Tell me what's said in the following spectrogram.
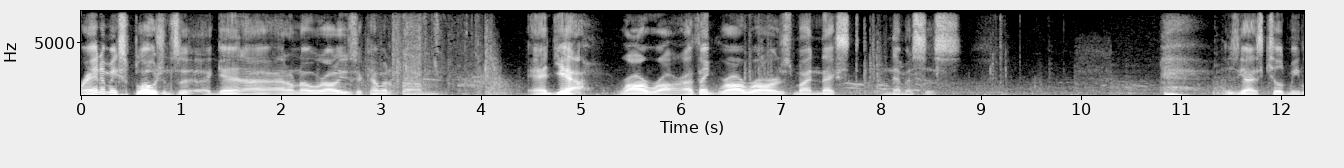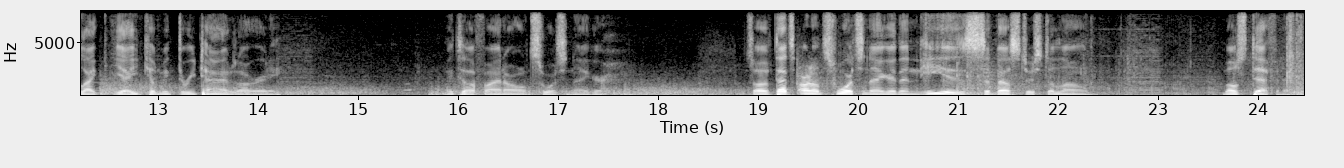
Random explosions uh, again. I, I don't know where all these are coming from. And yeah, Raw Raw. I think Raw Raw is my next nemesis. These guys killed me like, yeah, he killed me three times already. Wait till I find Arnold Schwarzenegger. So if that's Arnold Schwarzenegger, then he is Sylvester Stallone. Most definitely.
